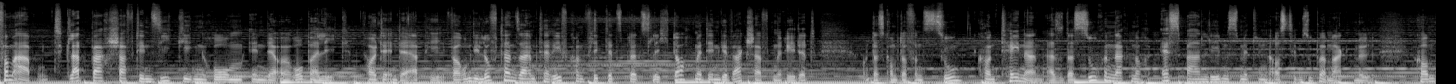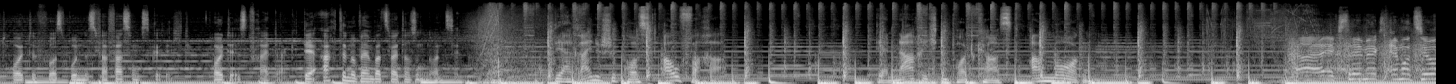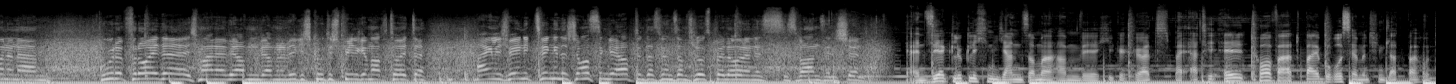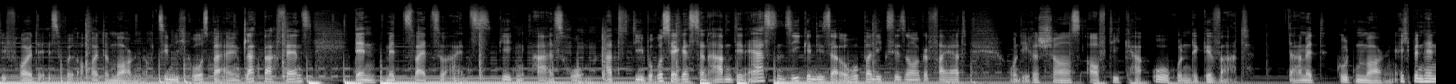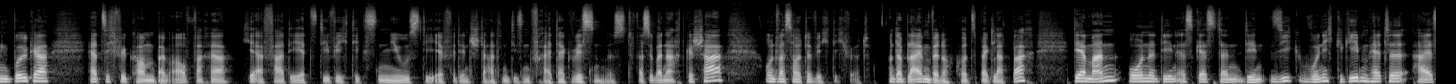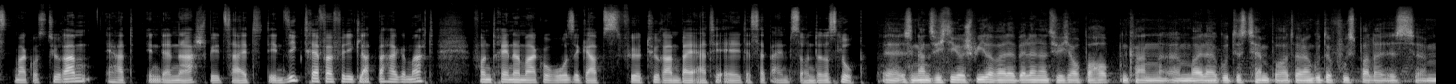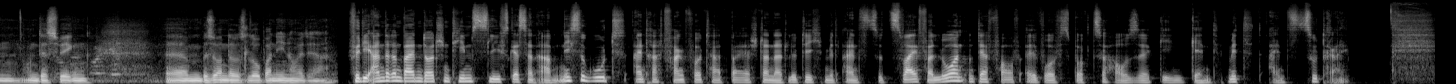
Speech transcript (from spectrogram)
Vom Abend. Gladbach schafft den Sieg gegen Rom in der Europa League. Heute in der RP. Warum die Lufthansa im Tarifkonflikt jetzt plötzlich doch mit den Gewerkschaften redet. Und das kommt auf uns zu. Containern, also das Suchen nach noch essbaren Lebensmitteln aus dem Supermarktmüll, kommt heute vor das Bundesverfassungsgericht. Heute ist Freitag, der 8. November 2019. Der Rheinische Post Aufwacher. Der Nachrichtenpodcast am Morgen. Ja, extreme Emotionen. Ähm pure Freude. Ich meine, wir haben, wir haben ein wirklich gutes Spiel gemacht heute. Eigentlich wenig zwingende Chancen gehabt und dass wir uns am Schluss belohnen, ist, ist wahnsinnig schön. Einen sehr glücklichen Jan Sommer haben wir hier gehört bei RTL, Torwart bei Borussia Mönchengladbach und die Freude ist wohl auch heute Morgen noch ziemlich groß bei allen Gladbach-Fans. Denn mit 2 zu 1 gegen AS Rom hat die Borussia gestern Abend den ersten Sieg in dieser Europa League-Saison gefeiert und ihre Chance auf die K.O.-Runde gewahrt. Damit guten Morgen. Ich bin Henning Bulker. Herzlich willkommen beim Aufwacher. Hier erfahrt ihr jetzt die wichtigsten News, die ihr für den Start in diesen Freitag wissen müsst. Was über Nacht geschah und was heute wichtig wird. Und da bleiben wir noch kurz bei Gladbach. Der Mann, ohne den es gestern den Sieg wohl nicht gegeben hätte, heißt Markus Thüram. Er hat in der Nachspielzeit den Siegtreffer für die Gladbacher gemacht. Von Trainer Marco Rose gab es für Thüram bei RTL deshalb ein besonderes Lob. Er ist ein ganz wichtiger Spieler, weil er Bälle natürlich auch behaupten kann, ähm, weil er gutes Tempo hat, weil er ein guter Fußballer ist ist. Ähm, und deswegen ähm, besonderes Lob an ihn heute. Ja. Für die anderen beiden deutschen Teams lief es gestern Abend nicht so gut. Eintracht Frankfurt hat bei Standard Lüttich mit 1 zu 2 verloren und der VfL Wolfsburg zu Hause gegen Gent mit 1 zu 3.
